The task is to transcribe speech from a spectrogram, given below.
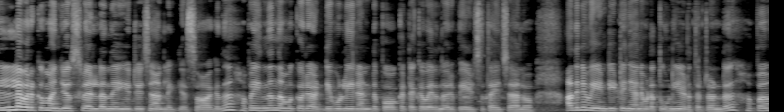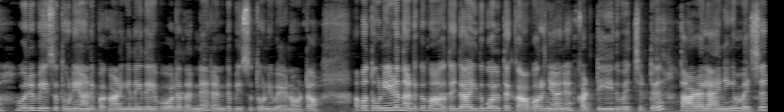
എല്ലാവർക്കും മഞ്ജൂസ് വേൾഡ് എന്ന യൂട്യൂബ് ചാനലിലേക്ക് സ്വാഗതം. അപ്പോൾ ഇന്ന് നമുക്കൊരു അടിപൊളി രണ്ട് പോക്കറ്റൊക്കെ വരുന്ന ഒരു പേഴ്സ് തയ്ച്ചാലോ. അതിന് വേണ്ടിയിട്ട് ഞാനിവിടെ തുണി എടുത്തിട്ടുണ്ട്. അപ്പോൾ ഒരു പീസ് തുണിയാണ് ഇപ്പോൾ കാണിക്കുന്നത്. ഇതേപോലെ തന്നെ രണ്ട് പീസ് തുണി വേണം കേട്ടോ. അപ്പോൾ തുണിയുടെ നടുക്ക് ഭാഗത്ത് ഇതാ ഇതുപോലത്തെ കവർ ഞാൻ കട്ട് ചെയ്ത് വെച്ചിട്ട് താഴെ ലൈനിങ്ങും വെച്ച്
